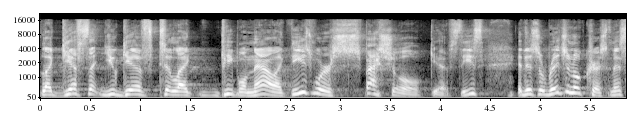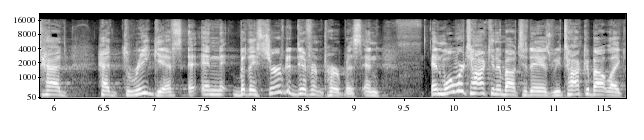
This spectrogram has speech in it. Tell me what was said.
like gifts that you give to like people now. Like these were special gifts. These this original christmas had had three gifts and but they served a different purpose. And and what we're talking about today is we talk about like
